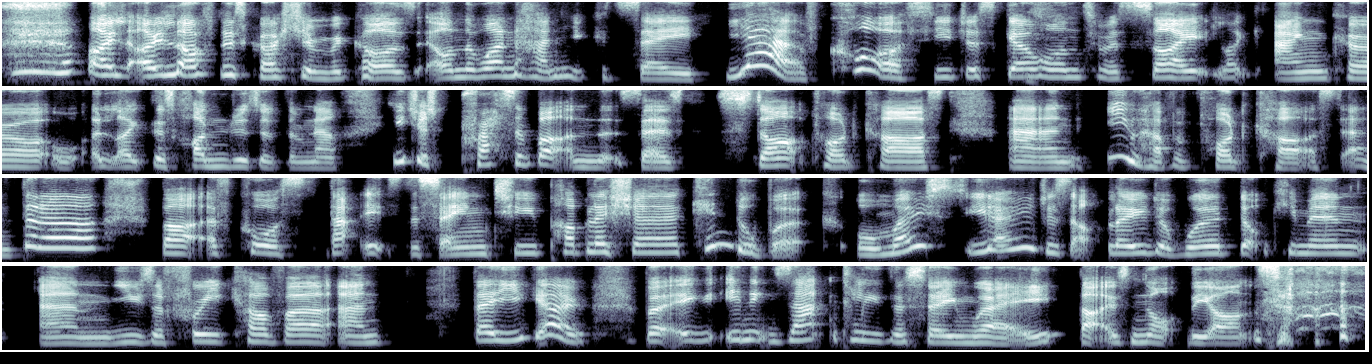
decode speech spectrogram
I, I love this question because on the one hand you could say yeah of course you just go onto a site like anchor or uh, like there's hundreds of them now. You just press a button that says start podcast and you have a podcast and da but of course that it's the same to publish a kindle book almost you know you just upload a word document and use a free cover and there you go. But in exactly the same way that is not the answer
